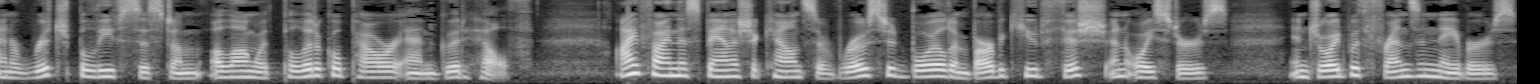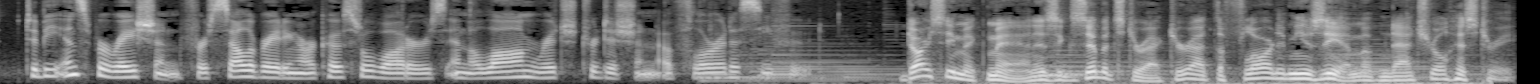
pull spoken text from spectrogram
and a rich belief system, along with political power and good health. I find the Spanish accounts of roasted, boiled, and barbecued fish and oysters, enjoyed with friends and neighbors, to be inspiration for celebrating our coastal waters and the long, rich tradition of Florida seafood. Darcy McMahon is exhibits director at the Florida Museum of Natural History.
